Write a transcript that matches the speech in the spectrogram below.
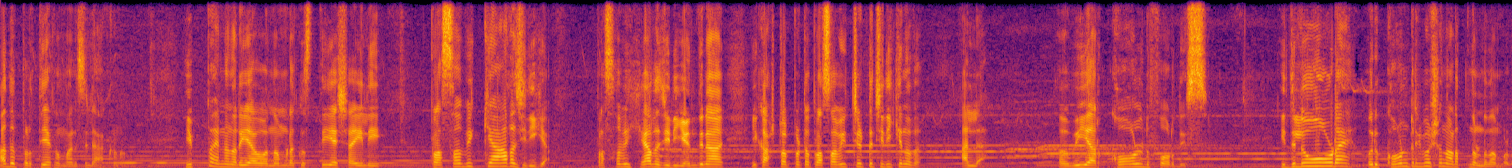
അത് പ്രത്യേകം മനസ്സിലാക്കണം. ഇപ്പം എന്നറിയാവോ? നമ്മുടെ ക്രിസ്തീയ ശൈലി പ്രസവിക്കാതെ ചിരിക്കാം പ്രസവിക്കാതെ ചിരിക്കുക. എന്തിനാ ഈ കഷ്ടപ്പെട്ട് പ്രസവിച്ചിട്ട് ചിരിക്കുന്നത്? അല്ല we are called for this ഇതിലൂടെ ഒരു കോൺട്രിബ്യൂഷൻ നടത്തുന്നുണ്ട് നമ്മൾ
